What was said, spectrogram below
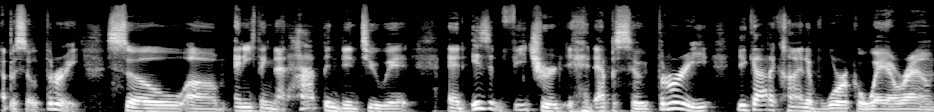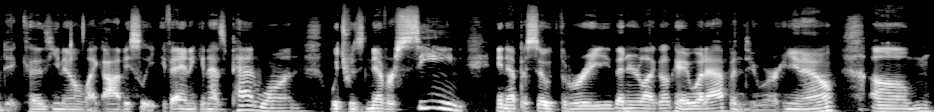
episode three. So um, anything that happened into it and isn't featured in episode three, you got to kind of work a way around it because you know, like obviously, if Anakin has a Padawan, which was never seen in episode three, then you're like, okay, what happened to her? You know. Um,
